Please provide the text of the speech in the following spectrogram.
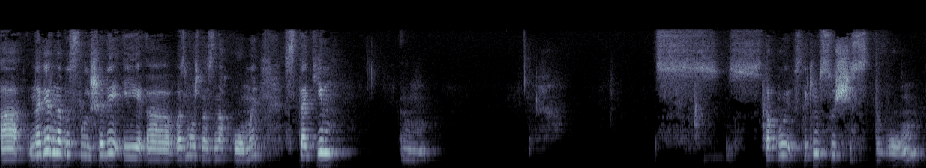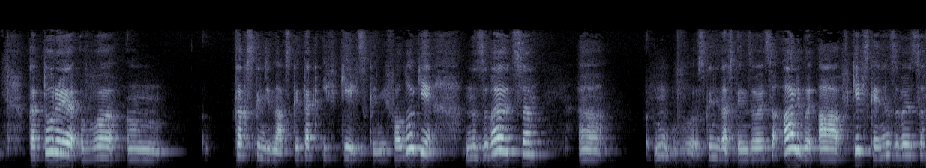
А, Наверное, вы слышали и, а, возможно, знакомы с таким с, такой, с таким существом, которое в, как в скандинавской, так и в кельтской мифологии называются а, ну, в скандинавской называются альвы, а в кельтской они называются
